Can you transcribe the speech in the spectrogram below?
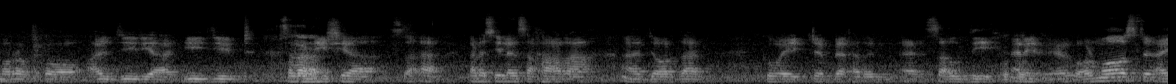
மொரக்கோ அல்ஜீரியா ஈஜிப்ட் மலேஷியா கடைசியில் Sahara Jordan Kuwait Bahrain Saudi almost I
